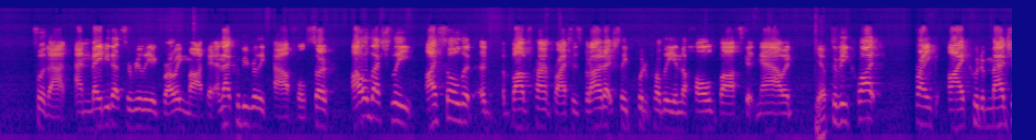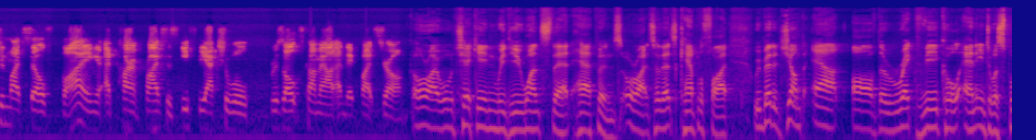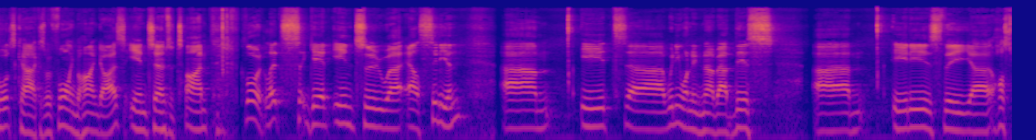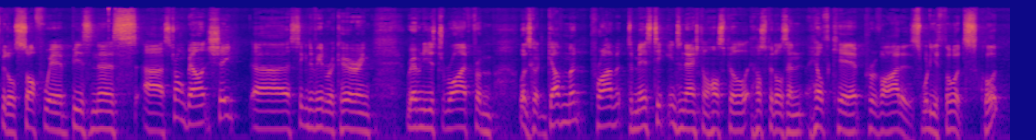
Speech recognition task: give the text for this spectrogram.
for that, and maybe that's a really a growing market, and that could be really powerful. So I would actually I sold it above current prices, but I would actually put it probably in the hold basket now. And yep. to be quite frank, I could imagine myself buying at current prices if the actual results come out and they're quite strong. All right, we'll check in with you once that happens. All right, so that's Camplify. We better jump out of the wrecked vehicle and into a sports car because we're falling behind, guys, in terms of time. Claude, let's get into uh, Alcidion. Um, it, uh, you wanted to know about this, um, it is the uh, hospital software business, uh, strong balance sheet, uh, significant recurring revenues derived from what it's got government, private, domestic, international hospital, hospitals, and healthcare providers. What are your thoughts, Claude?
